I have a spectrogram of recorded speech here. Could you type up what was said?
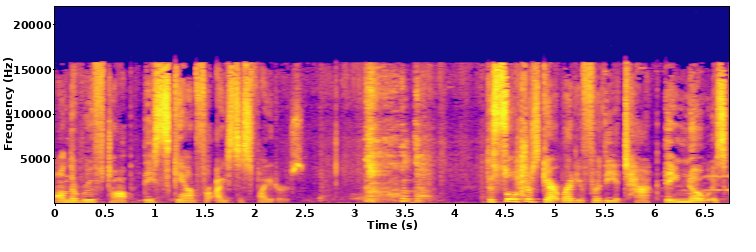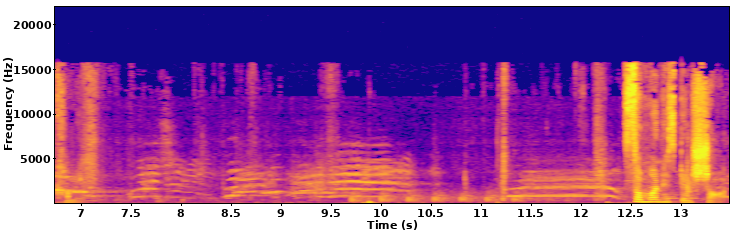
On the rooftop, they scan for ISIS fighters. the soldiers get ready for the attack they know is coming. Someone has been shot.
